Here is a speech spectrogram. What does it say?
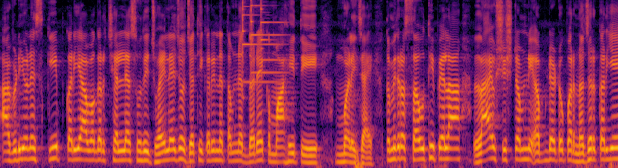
આ વિડીયોને સ્કીપ કર્યા વગર છેલ્લે સુધી જોઈ લેજો, જેથી કરીને તમને દરેક માહિતી મળી જાય. તો મિત્રો, સૌથી પહેલાં લાઈવ સિસ્ટમની અપડેટ ઉપર નજર કરીએ.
